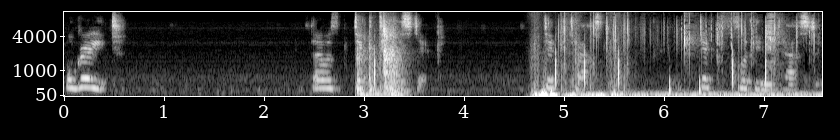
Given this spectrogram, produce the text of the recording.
Well, great. That was dick-tastic. Dick-tastic. Dick flicking tastic.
